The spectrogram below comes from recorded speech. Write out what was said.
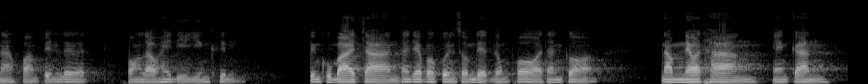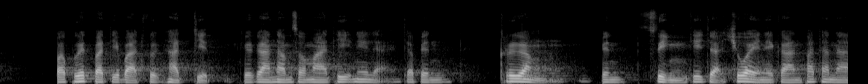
นาความเป็นเลิศของเราให้ดียิ่งขึ้น ซึ่งครูบาอาจารย์ท่านเจ้าประคุณสมเด็จหลวงพ่อ ท่านก็นำแนวทางแห่งการประพฤติปฏิบัติฝึกหัดจิต คือการทำสมาธินี่แหละ จะเป็นเครื่องเป็นสิ่งที่จะช่วยในการพัฒนา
